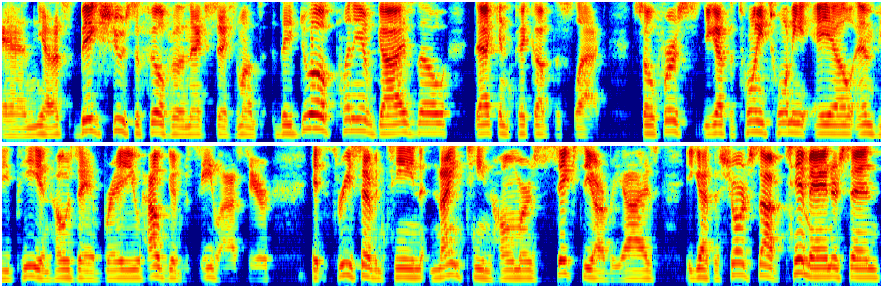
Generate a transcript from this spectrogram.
And yeah, that's big shoes to fill for the next six months. They do have plenty of guys, though, that can pick up the slack. So first, you got the 2020 AL MVP and Jose Abreu. How good was he last year? Hit 317, 19 homers, 60 RBIs. You got the shortstop Tim Anderson.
